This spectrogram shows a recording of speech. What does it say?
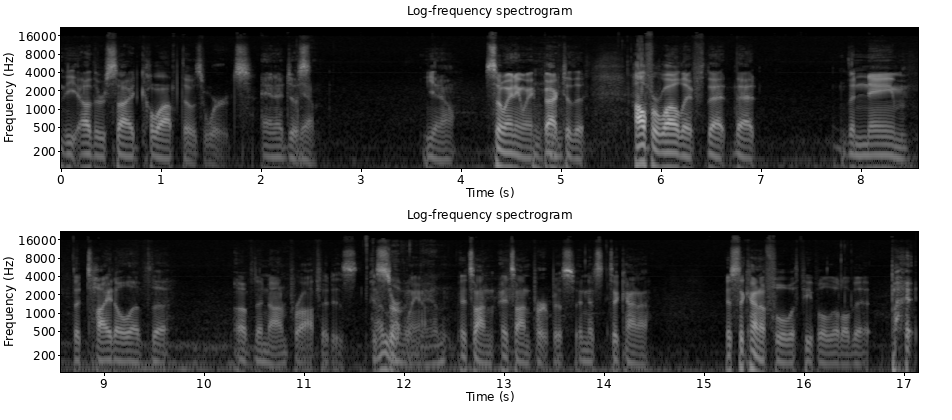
the other side co-opt those words and it just yeah. you know. So anyway, mm-hmm. back to the Howl for Wildlife that that the name, the title of the of the nonprofit is, is certainly it, on, it's on it's on purpose and it's to kind of it's to kind of fool with people a little bit but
